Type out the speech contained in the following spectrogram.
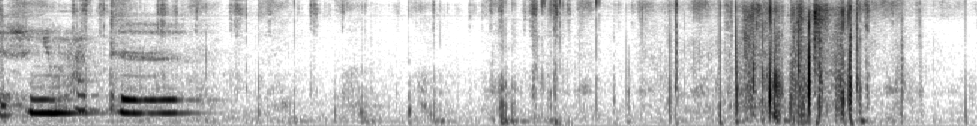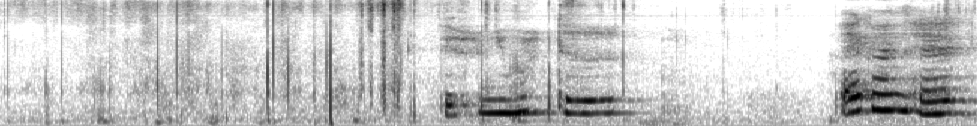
예수님 하트. 예수님 하트. 빨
